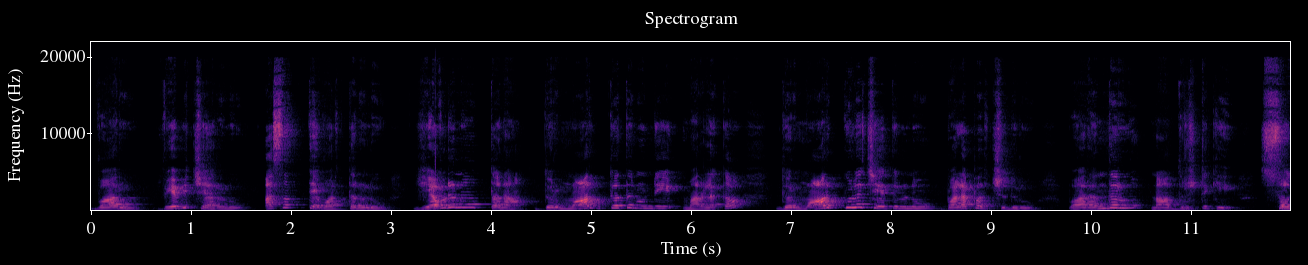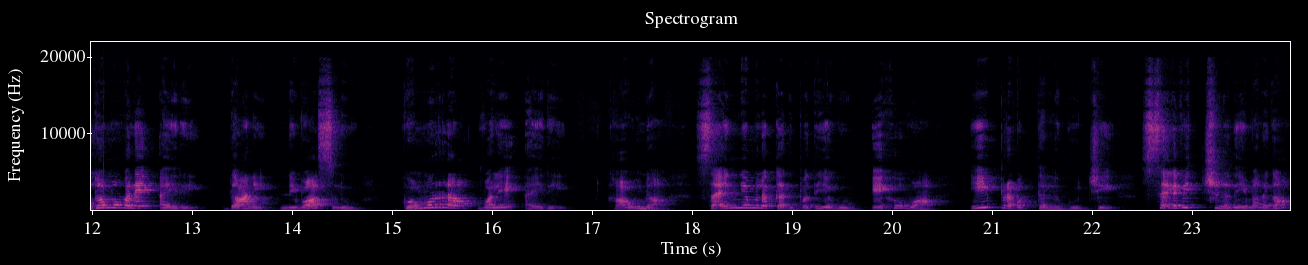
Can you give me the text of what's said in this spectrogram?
వారు వ్యభిచారులు అసత్యవర్తనులు ఎవడనూ తన దుర్మార్గత నుండి మరలక దుర్మార్గుల చేతులను బలపరచుదురు. వారందరూ నా దృష్టికి సొదమ వలె ఐరి దాని నివాసులు గొముర్ర వలె ఐరి. కావున సైన్యముల కధిపతియగు ఎహోవా ఈ ప్రవక్తలను గూర్చి సెలవిచ్చినదేమనగా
